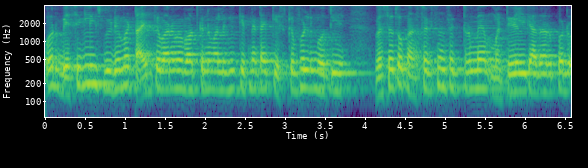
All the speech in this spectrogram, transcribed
और बेसिकली इस वीडियो में टाइप के बारे में बात करने वाले कि कितने टाइप की इसके फोल्डिंग होती है। वैसे तो कंस्ट्रक्शन सेक्टर में मटेरियल के आधार पर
